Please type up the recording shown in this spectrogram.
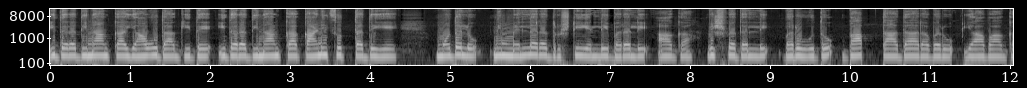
ಇದರ ದಿನಾಂಕ ಯಾವುದಾಗಿದೆ, ಇದರ ದಿನಾಂಕ ಕಾಣಿಸುತ್ತದೆಯೇ? ಮೊದಲು ನಿಮ್ಮೆಲ್ಲರ ದೃಷ್ಟಿಯಲ್ಲಿ ಬರಲಿ, ಆಗ ವಿಶ್ವದಲ್ಲಿ ಬರುವುದು ಬಾಪ್ ದಾದಾರವರು ಯಾವಾಗ?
